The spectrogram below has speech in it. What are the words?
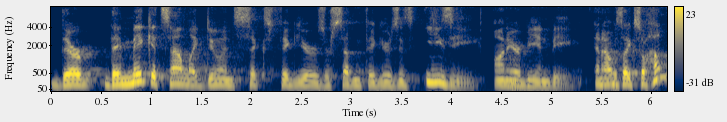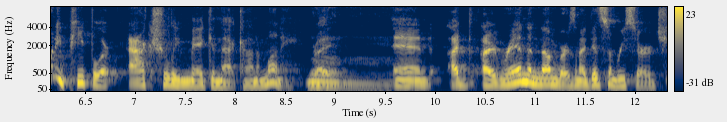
they're they make it sound like doing six figures or seven figures is easy on mm. Airbnb. And I was like, so how many people are actually making that kind of money? Right. Mm. And I, I ran the numbers and I did some research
